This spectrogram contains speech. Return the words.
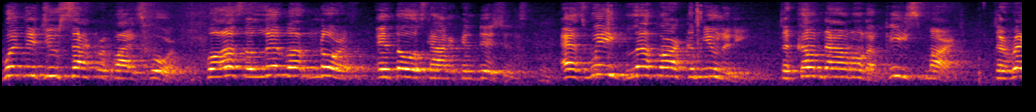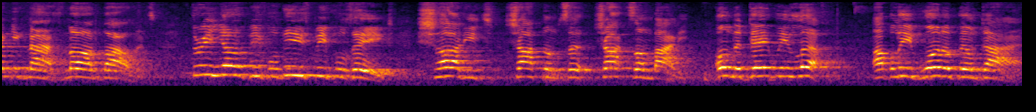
What did you sacrifice for? For us to live up north in those kind of conditions. As we left our community to come down on a peace march to recognize nonviolence, three young people, these people's age, shot each, shot them, shot somebody. On the day we left, I believe one of them died.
